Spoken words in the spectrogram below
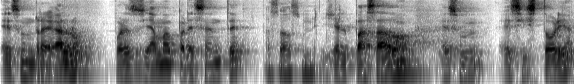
es un regalo, por eso se llama presente, Pasados un hecho. y el pasado es, un, es historia,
